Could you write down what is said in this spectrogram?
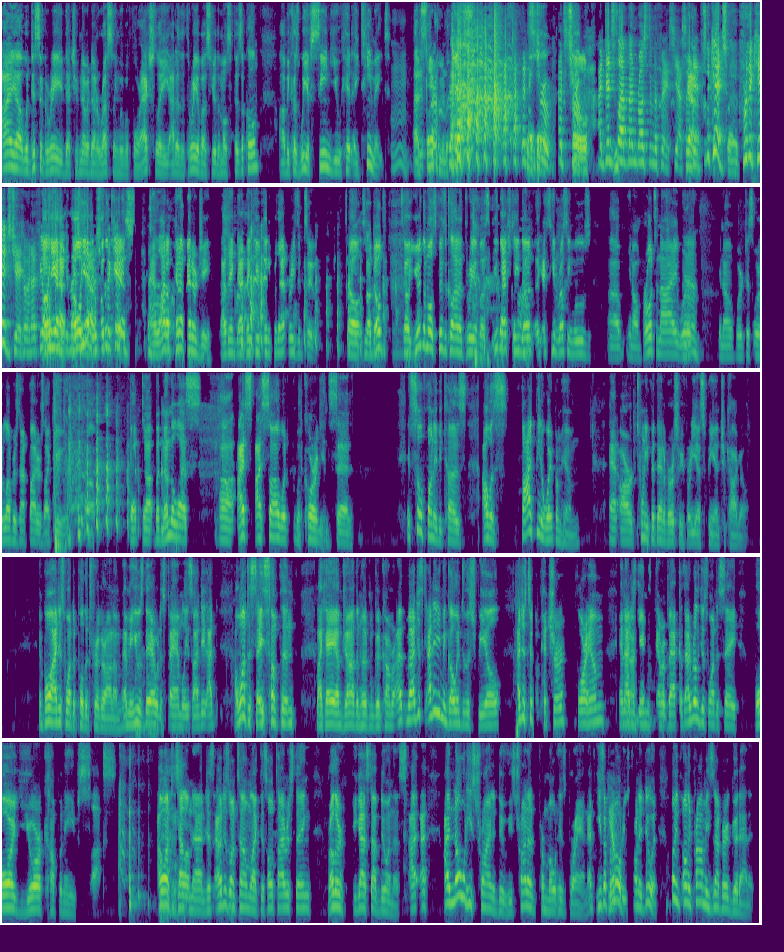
I uh, would disagree that you've never done a wrestling move before. Actually, out of the three of us, you're the most physical uh, because we have seen you hit a teammate Mm, that and slap true. him in the face. That's true. That's true. So- I did slap Ben Brust in the face. Yes, I Yeah. did. For the kids. So- For the kids, Jay Hood. I feel Oh like yeah, oh yeah, was for the kids. And a lot of pent up energy. I think I think you did it for that reason too. So so don't so you're the most physical out of three of us. You've actually Oh. done executed wrestling moves. Uh, you know, Browitz and I, we're Yeah. You know we're just we're lovers, not fighters like you. Um, but uh, but nonetheless, uh, I I saw what what Corrigan said. It's so funny because I was five feet away from him at our 25th anniversary for ESPN Chicago. And boy, I just wanted to pull the trigger on him. I mean, he was there with his family, so I did. I I want to say something like, "Hey, I'm Jonathan Hood from Good Karma." I, I just I didn't even go into the spiel. I just took a picture for him, and I just gave his camera back because I really just wanted to say, "Boy, your company sucks." I want to tell him that. Just I just want to tell him like this whole Tyrus thing, brother. You got to stop doing this. I, I I know what he's trying to do. He's trying to promote his brand. He's a promoter. He's trying to do it. Only only problem is he's not very good at it.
